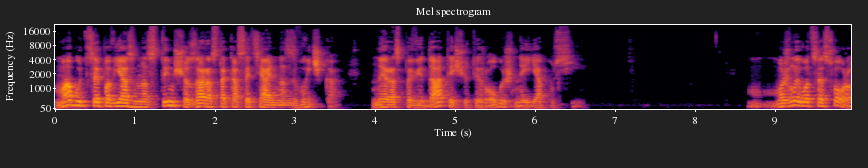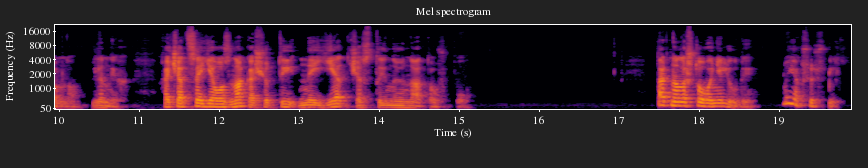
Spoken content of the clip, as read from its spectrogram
Мабуть, це пов'язано з тим, що зараз така соціальна звичка не розповідати, що ти робиш не як усі. Можливо, це соромно для них. Хоча це є ознака, що ти не є частиною натовпу. Так налаштовані люди, ну як суспільство.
